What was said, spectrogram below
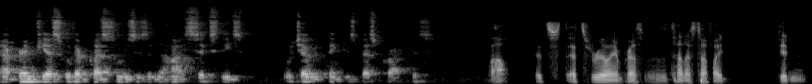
our NPS with our customers is in the high 60s, which I would think is best practice. Wow, that's that's really impressive. There's a ton of stuff I didn't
